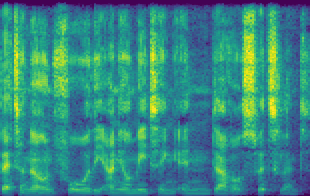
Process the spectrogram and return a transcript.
better known for the annual meeting in Davos, Switzerland.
